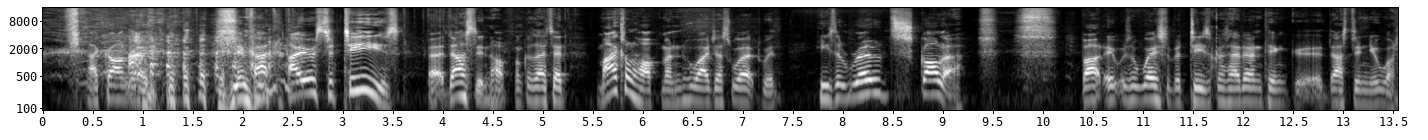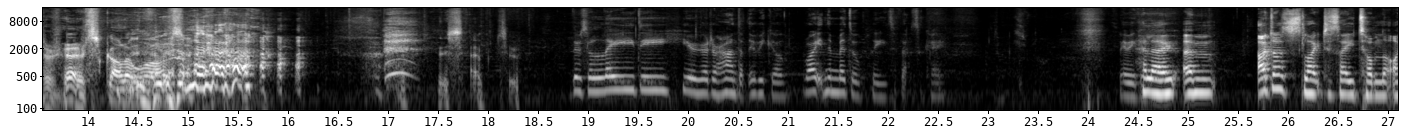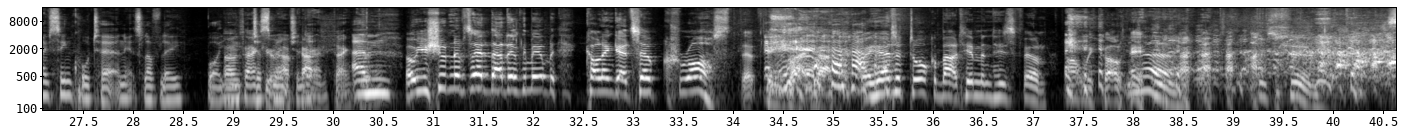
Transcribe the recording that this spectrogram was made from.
I can't really. In fact, I used to tease uh, Dustin Hoffman because I said, Michael Hoffman, who I just worked with, he's a Rhodes Scholar. But it was a waste of a tease because I don't think uh, Dustin knew what a Rhodes Scholar was. This time too. There's a lady here who had her hand up. There we go. Right in the middle, please, if that's okay. There we go. Hello. Um, I'd just like to say, Tom, that I've seen Quartet and it's lovely. Well, you oh, thank just you, mentioned Karen. it. Thank um, you. Oh, you shouldn't have said that. Colin gets so cross that things like that. We're here to talk about him and his film, aren't we, Colin? No, it's true.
